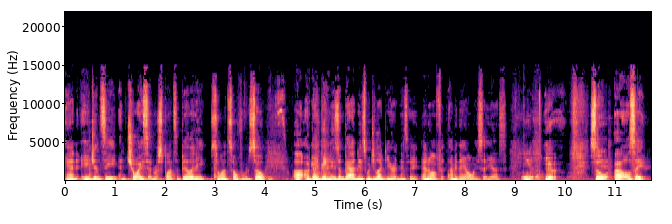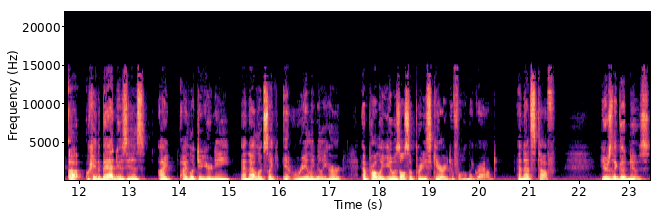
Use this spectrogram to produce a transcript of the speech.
and agency and choice and responsibility, so on and so forth. So, uh, I've got good news and bad news. Would you like to hear it? And they say, and often, I mean, they always say yes. Yeah. Yeah. So uh, I'll say, uh, okay. The bad news is, I I looked at your knee, and that looks like it really, really hurt, and probably it was also pretty scary to fall on the ground, and that's tough. Here's the good news.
